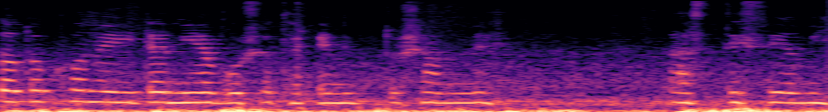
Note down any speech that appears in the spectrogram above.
ততক্ষণ এইটা নিয়ে বসে থাকেন একটু সামনে। আসতেছি আমি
